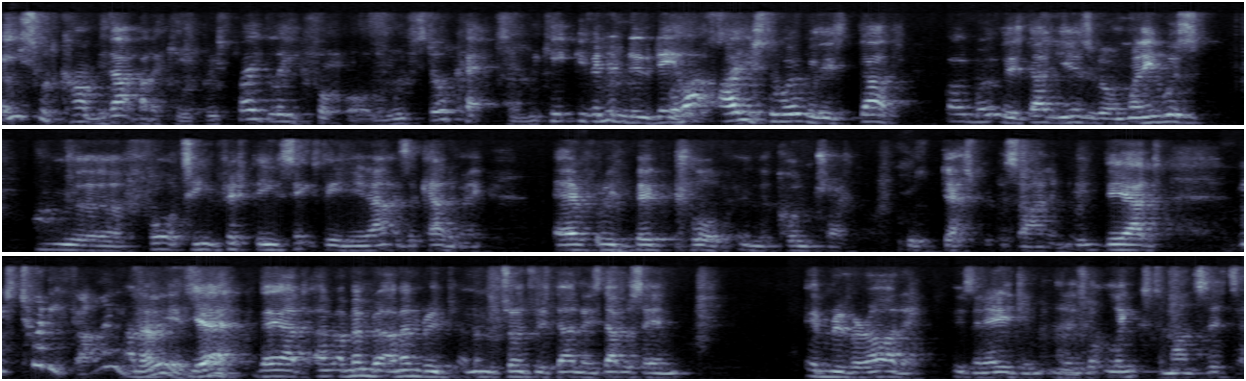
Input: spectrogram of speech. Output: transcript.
Eastwood can't be that bad a keeper. He's played league football and we've still kept him. We keep giving him new deals. Well, I, I used to work with his dad. I worked with his dad years ago, and when he was uh, 14, 15, 16 in Arts Academy, every big club in the country was desperate to sign him. They had, He's 25. I know he is. yeah, they had. I remember, I remember, I remember talking to his dad, and his dad was saying, Imre Varadi is an agent, and he's got links to Man City.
